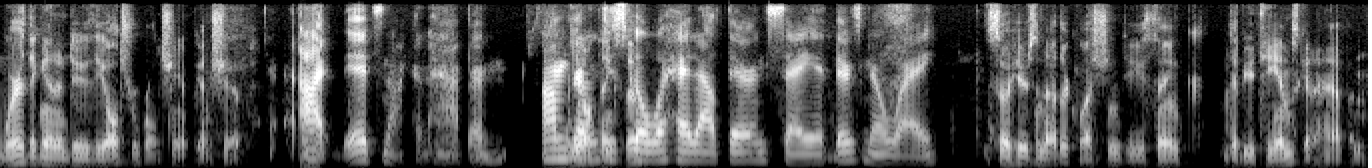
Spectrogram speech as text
Where are they going to do the Ultra World Championship? I it's not gonna happen. I'm gonna just so? go ahead out there and say it. There's no way. So here's another question: Do you think WTM is going to happen?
